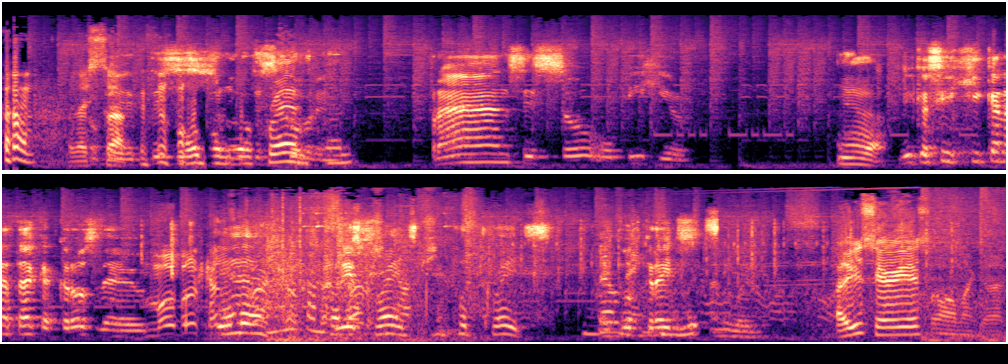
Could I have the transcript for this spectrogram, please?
but I suck. Okay, this Open is your friends, discovering. man. France is so OP here Yeah. because he, he can attack across the. Mobile Yeah. construction Put crates. Put crates. I put crates anyway. Are you serious? Oh my god.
